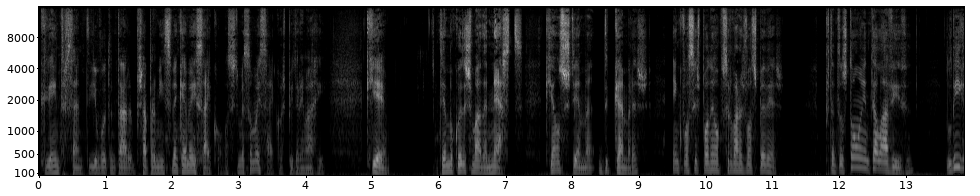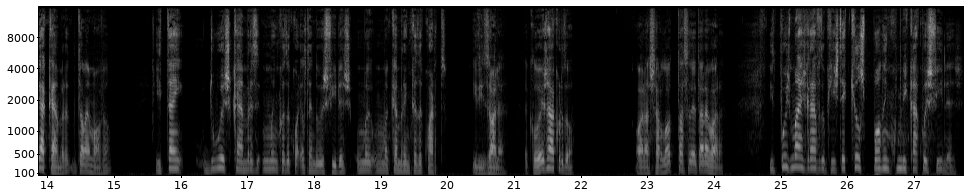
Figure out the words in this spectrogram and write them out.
que é interessante e eu vou tentar puxar para mim, se bem que é meio psycho. Vocês também são meio psychos, Peter e Marie. Que é, tem uma coisa chamada Nest, que é um sistema de câmaras em que vocês podem observar os vossos bebés. Portanto, eles estão em Tel Aviv, liga a câmara do telemóvel e tem duas câmaras, uma em cada quarto. Ele tem duas filhas, uma, uma câmara em cada quarto. E diz: Olha, a Chloe já acordou. Ora, a Charlotte está-se a deitar agora. E depois, mais grave do que isto, é que eles podem comunicar com as filhas.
